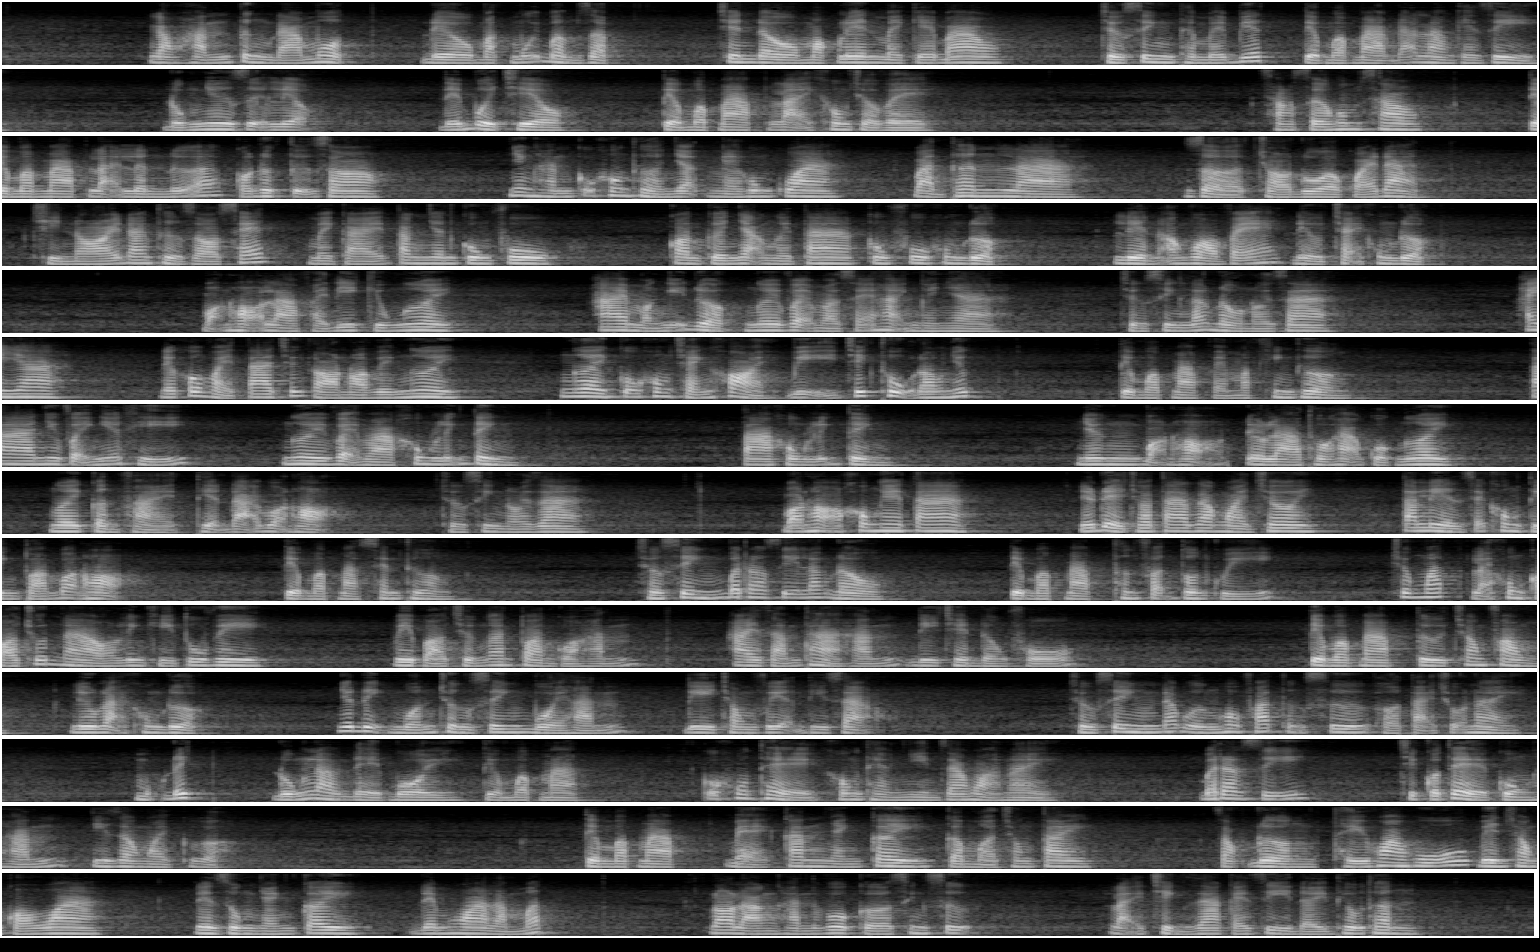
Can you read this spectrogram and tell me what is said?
Gặp hắn từng đá một, Đều mặt mũi bầm dập. Trên đầu mọc lên mấy cái bao, Trường sinh thấy mới biết tiểu mập mạp đã làm cái gì. Đúng như dự liệu, Đến buổi chiều, Tiểu mập mạp lại không trở về. Sáng sớm hôm sau, Tiểu mập mạp lại lần nữa có được tự do. Nhưng hắn cũng không thừa nhận ngày hôm qua, Bản thân là Dở trò đùa quái đản. Chỉ nói đang thử dò xét Mấy cái tăng nhân cung phu. Còn cười nhạo người ta công phu không được. Liền ong vò vẽ đều chạy không được. Bọn họ là phải đi cứu ngươi. Ai mà nghĩ được ngươi vậy mà sẽ hại người nhà? Trường sinh lắc đầu nói ra. Ây da, Nếu không phải ta trước đó nói với ngươi Ngươi cũng không tránh khỏi bị trích thụ đau nhức. Tiểu mập mạp vẻ mặt khinh thường. Ta như vậy nghĩa khí, Ngươi vậy mà không lĩnh tình. Ta không lĩnh tình, Nhưng bọn họ đều là thuộc hạ của ngươi. Ngươi cần phải thiện đại bọn họ. Trường sinh nói ra. Bọn họ không nghe ta. Nếu để cho ta ra ngoài chơi, Ta liền sẽ không tính toán bọn họ. Tiểu mập mạp xem thường. Trường sinh bất đắc dĩ lắc đầu. Tiểu mập mạp thân phận tôn quý. Trước mắt lại không có chút nào linh khí tu vi. Vì bảo chứng an toàn của hắn, Ai dám thả hắn đi trên đường phố? Tiểu mập mạp từ trong phòng Lưu lại không được. Nhất định muốn trường sinh bồi hắn Đi trong viện đi dạo. Trường sinh đáp ứng hộ pháp thượng sư ở tại chỗ này. Mục đích đúng là để bồi tiểu mập mạp. Cũng không thể không thèm nhìn ra hỏa này. Bất đắc dĩ, Chỉ có thể cùng hắn đi ra ngoài cửa. Tiểu mập mạp bẻ căn nhánh cây cầm ở trong tay. Dọc đường thấy hoa hũ bên trong có hoa liền dùng nhánh cây đem hoa làm mất. Lo lắng hắn vô cớ sinh sự, Lại chỉnh ra cái gì đấy thiêu thân.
